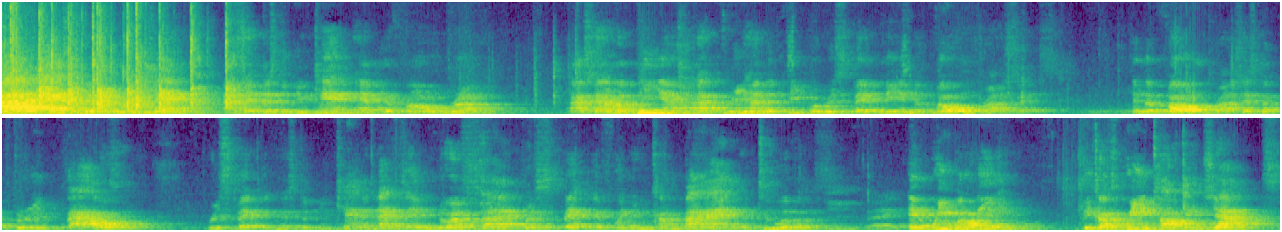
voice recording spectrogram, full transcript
I asked Mr. Buchanan, I said, Mr. Buchanan, have your phone rung? I said, I'm a peon, I three hundred people respect me in the voting process. In the voting process, respected Mr. Buchanan. That's a north side perspective when you combine the two of us. Mm, and we want in, because we talking jobs.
